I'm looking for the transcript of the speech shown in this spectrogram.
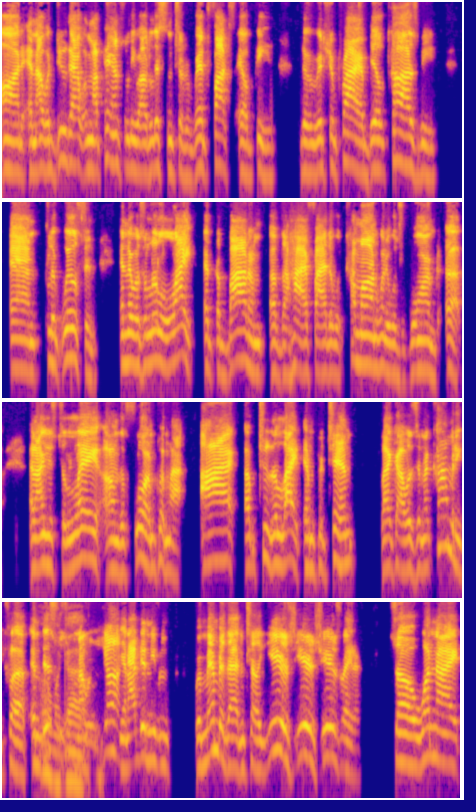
on. And I would do that when my parents would leave. I would listen to the Redd Foxx LP, the Richard Pryor, Bill Cosby, and Flip Wilson. And there was a little light at the bottom of the hi fi that would come on when it was warmed up. And I used to lay on the floor and put my eye up to the light and pretend like I was in a comedy club. And this oh was God. when I was young, and I didn't even remember that until years, years, years later. So one night,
